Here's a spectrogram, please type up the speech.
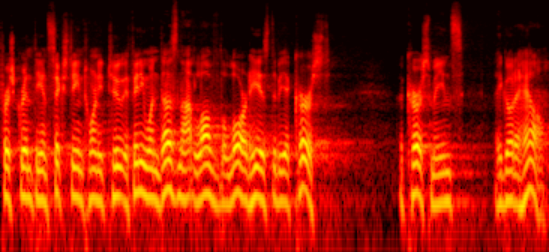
1 Corinthians 16 22, if anyone does not love the Lord, he is to be accursed. Accursed means they go to hell.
